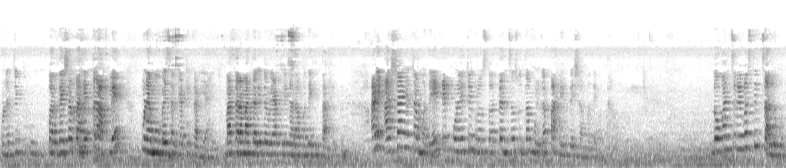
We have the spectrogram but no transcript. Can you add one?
कोणाची परदेशात आहेत तर आपले पुण्या मुंबई सारख्या ठिकाणी आहेत. म्हातारा म्हातारी तेवढे आपले घरामध्ये हित आहेत. आणि अशा ह्याच्यामध्ये ते पुण्याचे गृहस्थ त्यांचा सुद्धा मुलगा बाहेर देशामध्ये होता. दोघांचं व्यवस्थित चालू होत.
